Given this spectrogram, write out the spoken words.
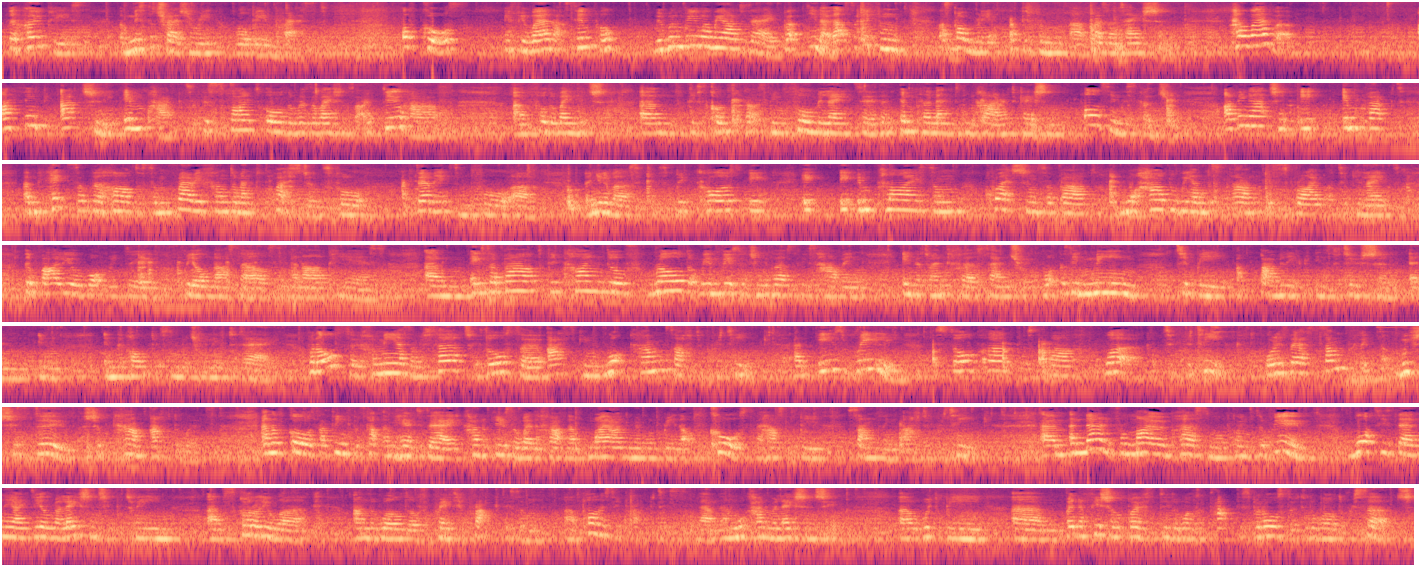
the hope is that Mr. Treasury will be impressed. Of course, if you were that simple, we wouldn't be where we are today. But you know, that's a different, that's probably a different uh, presentation. However, I think actually impact, despite all the reservations that I do have um, for the way in which um, this concept has been formulated and implemented in higher education policy in this country, I think actually impact um, hits at the heart of some very fundamental questions for academics and for um, universities because it, it, it implies some questions about what, how do we understand, describe, articulate the value of what we do beyond ourselves and our peers. Um, it's about the kind of role that we envisage universities having in the 21st century. What does it mean to be a public institution in, in, in the context in which we live today? But also, for me as a researcher, is also asking what comes after critique and is really the sole purpose of our work to critique? Or is there something that we should do that should come afterwards? And of course, I think the fact I'm here today kind of gives away the fact that my argument would be that, of course, there has to be something after critique. Um, and then, from my own personal point of view, what is then the ideal relationship between um, scholarly work and the world of creative practice and uh, policy practice, um, and what kind of relationship uh, would be um, beneficial both to the world of practice but also to the world of research.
